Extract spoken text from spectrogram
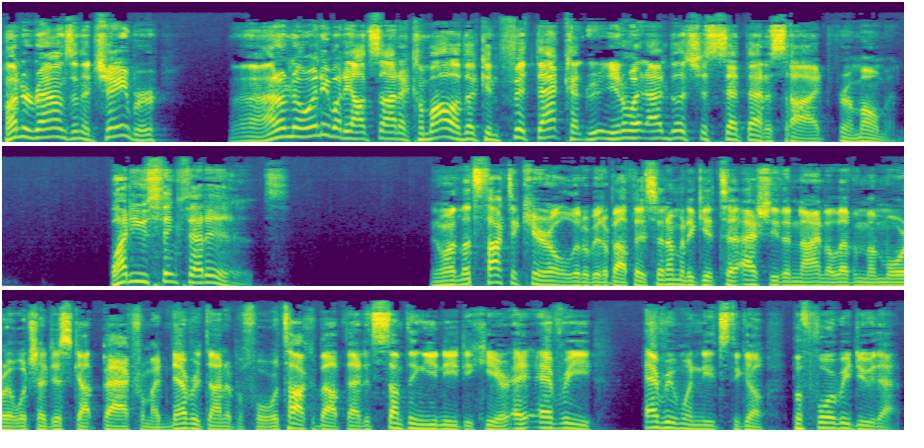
100 rounds in the chamber. Uh, I don't know anybody outside of Kamala that can fit that. You know what? I, let's just set that aside for a moment. Why do you think that is? You know what? Let's talk to Carol a little bit about this. And I'm going to get to actually the 9-11 memorial, which I just got back from. I'd never done it before. We'll talk about that. It's something you need to hear. Every, everyone needs to go. Before we do that,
